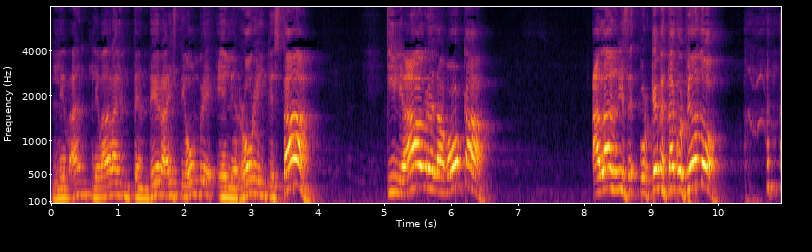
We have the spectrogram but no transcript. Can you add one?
le va, le va a dar a entender a este hombre el error en que está. Y le abre la boca. Alá dice, ¿por qué me está golpeando?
